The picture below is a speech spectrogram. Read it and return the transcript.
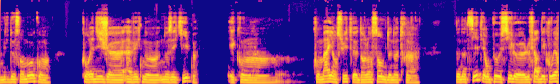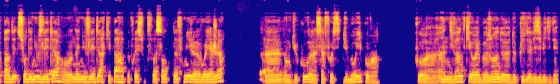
1200 mots qu'on rédige euh, avec nos, équipes et qu'on maille ensuite dans l'ensemble de notre de notre site et on peut aussi le, faire découvrir par sur des newsletters. On a une newsletter qui part à peu près sur 69 000 voyageurs euh, donc du coup, euh, ça fait aussi du bruit pour, pour un event qui aurait besoin de plus de visibilité.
